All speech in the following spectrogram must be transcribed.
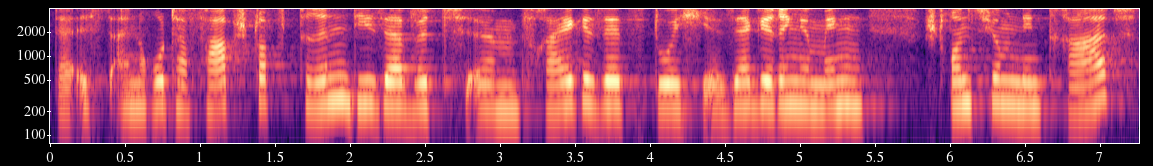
Da ist ein roter Farbstoff drin, dieser wird ähm, freigesetzt durch sehr geringe Mengen Strontiumnitrat.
